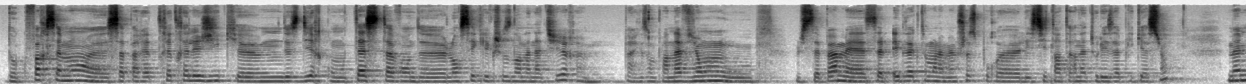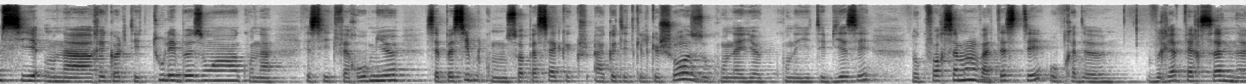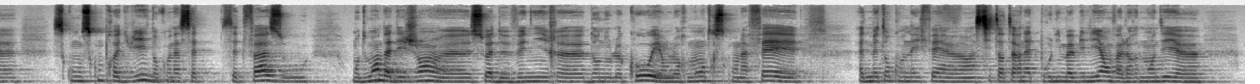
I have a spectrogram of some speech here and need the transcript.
Donc forcément, euh, ça paraît très très logique euh, de se dire qu'on teste avant de lancer quelque chose dans la nature, euh, par exemple un avion ou je sais pas, mais c'est exactement la même chose pour les sites internet ou les applications. Même si on a récolté tous les besoins, qu'on a essayé de faire au mieux, c'est possible qu'on soit passé à, côté de quelque chose ou qu'on ait, qu'on ait été biaisé. Donc forcément, on va tester auprès de vraies personnes ce qu'on, ce qu'on produit. Donc on a cette, phase où on demande à des gens euh, soit de venir euh, dans nos locaux et on leur montre ce qu'on a fait. admettons qu'on ait fait euh, un site internet pour l'immobilier, on va leur demander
